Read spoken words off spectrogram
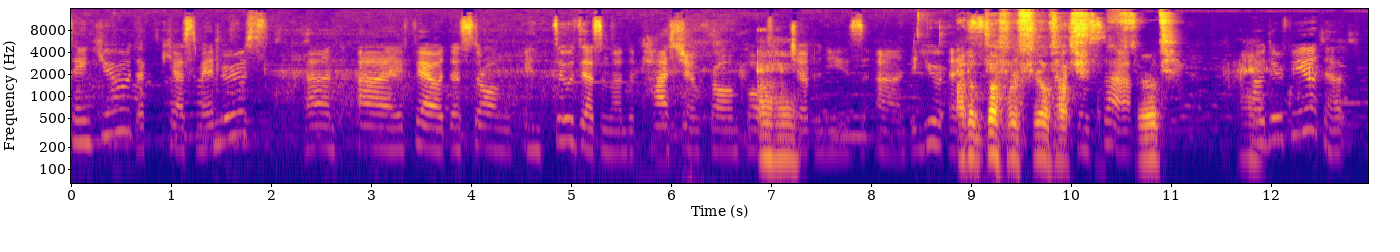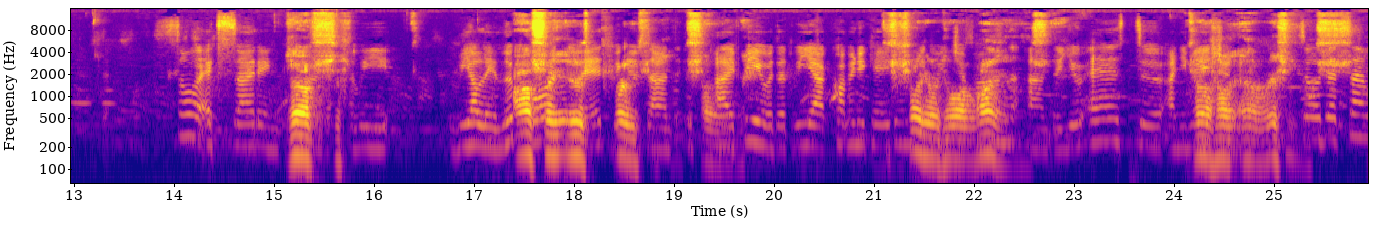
Thank you, the cast members, and I felt a strong enthusiasm and passion from both Mhm. Japanese and the US I can definitely feel that, dude. How do you feel that? So exciting. Yes. We really look forward to it because and exciting. I feel that we are communicating between. Japan and the US to animation. So that some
